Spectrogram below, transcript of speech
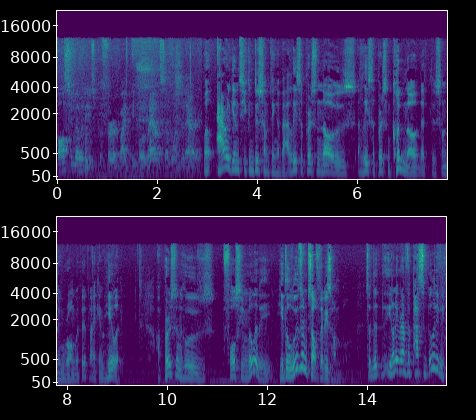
False humility is preferred by people around someone than arrogance. Well, arrogance you can do something about. At least a person knows, at least a person could know that there's something wrong with it, and I can heal it. A person who's false humility, he deludes himself that he's humble. So you don't even have the possibility of it.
